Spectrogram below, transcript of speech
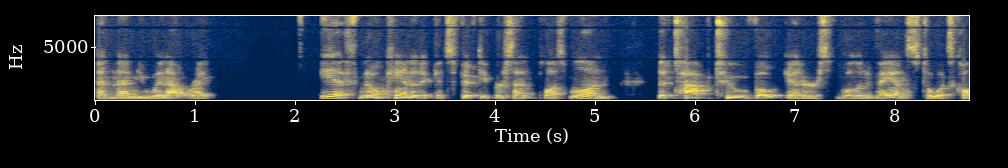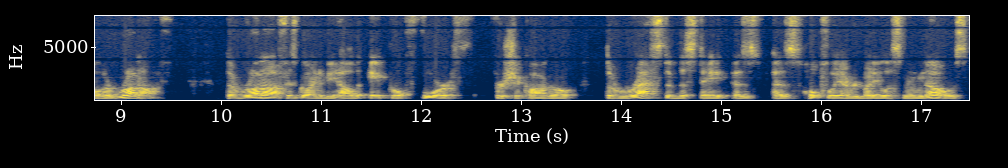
and then you win outright. If no candidate gets 50% plus one, the top two vote getters will advance to what's called a runoff. The runoff is going to be held April 4th for Chicago. The rest of the state, as as hopefully everybody listening knows,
